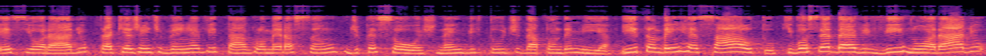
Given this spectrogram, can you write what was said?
esse horário para que a gente venha evitar aglomeração de pessoas, né, em virtude da pandemia. E também ressalto que você deve vir no horário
